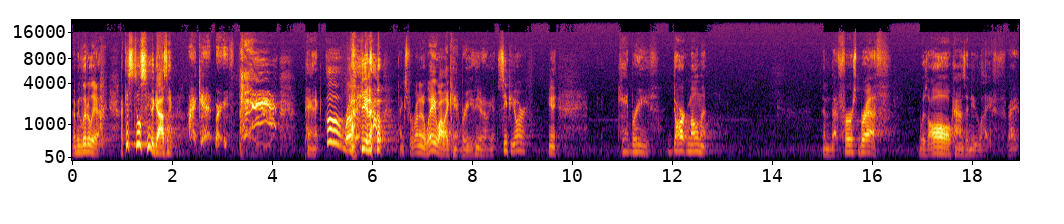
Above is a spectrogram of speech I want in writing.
I mean, literally, I can still see the guy. I was like, I can't breathe. Panic. Oh, run, you know, thanks for running away while I can't breathe. You know, CPR. You know, can't breathe. Dark moment. And that first breath, was all kinds of new life, right?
